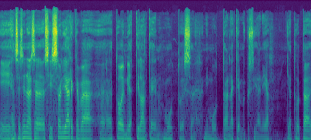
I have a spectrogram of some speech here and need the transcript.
eihän se sinänsä, siis se on järkevää äh, toimia tilanteen muuttuessa, niin muuttaa näkemyksiään ja ja tuota,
